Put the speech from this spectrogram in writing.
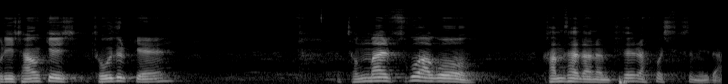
우리 장흥교회 교우들께 정말 수고하고 감사하다는 표현을 하고 싶습니다.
